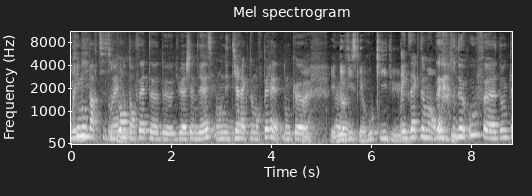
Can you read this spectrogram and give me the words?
primo-participantes en fait, de, du HMDS et on est directement repérés. Donc les novices, les rookies du. Exactement, rookies de ouf. Donc,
